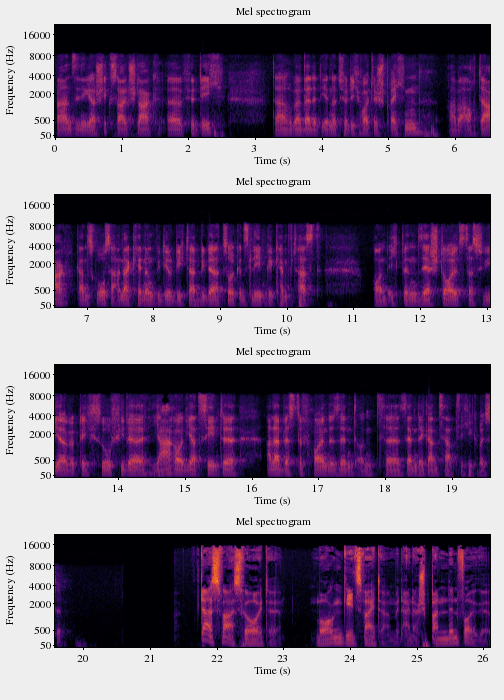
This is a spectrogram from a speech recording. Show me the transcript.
Wahnsinniger Schicksalsschlag äh, für dich. Darüber werdet ihr natürlich heute sprechen, aber auch da ganz große Anerkennung, wie du dich da wieder zurück ins Leben gekämpft hast. Und ich bin sehr stolz, dass wir wirklich so viele Jahre und Jahrzehnte allerbeste Freunde sind und äh, sende ganz herzliche Grüße. Das war's für heute. Morgen geht's weiter mit einer spannenden Folge.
